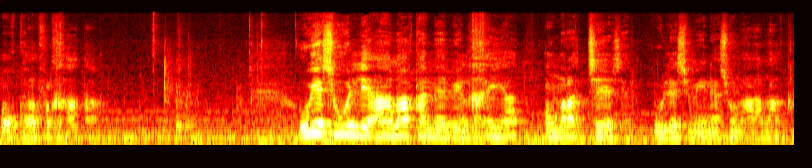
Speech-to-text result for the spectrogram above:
وقعوا في الخطأ. ويا تولي علاقة ما بين الخياط ومرأة التاجر ولات بيناتهم علاقة؟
